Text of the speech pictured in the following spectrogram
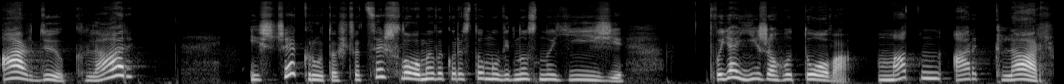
Are du klar? І ще круто, що це ж слово ми використовуємо відносно їжі. Твоя їжа готова. Матн ар кляр.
